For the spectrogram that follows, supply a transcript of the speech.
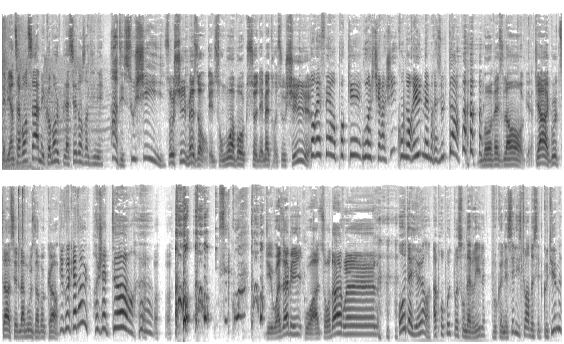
C'est bien de savoir ça, mais comment le placer dans un dîner? Ah, des sushis Sushi maison. Ils sont moins beaux que ceux des maîtres sushi. T'aurais fait un poké ou un shirashi qu'on aurait eu le même résultat. Mauvaise langue. Tiens, goûte ça, c'est de la mousse d'avocat. du guacamole? Oh, j'adore C'est quoi Du wasabi. Poisson d'avril. Oh d'ailleurs, à propos de poisson d'avril, vous connaissez l'histoire de cette coutume?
